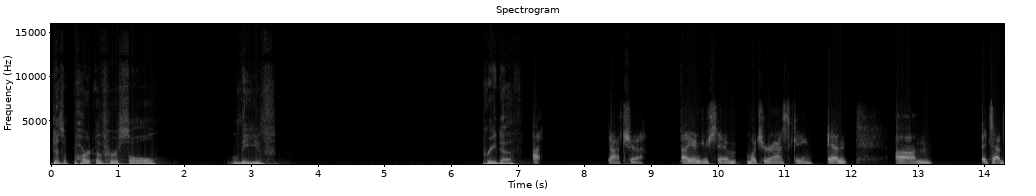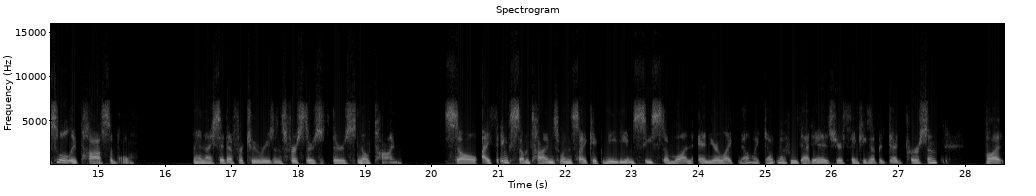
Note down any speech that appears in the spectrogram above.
does a part of her soul leave pre-death? Gotcha. I understand what you're asking. And um, it's absolutely possible. And I say that for two reasons. First, there's there's no time. So I think sometimes when psychic mediums see someone and you're like, no, I don't know who that is, you're thinking of a dead person. But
